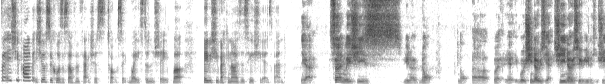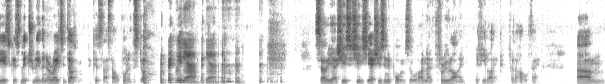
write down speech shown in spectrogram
But is she proud of it? She also calls herself infectious toxic waste, doesn't she? But maybe she recognizes who she is then. Yeah, certainly she's you know not not uh well, well she knows yeah she knows who she is because literally the narrator doesn't because that's the whole point of the story. But yeah, yeah. so yeah, she's she's yeah she's an important sort of I don't know through line if you like for the whole thing. Um,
